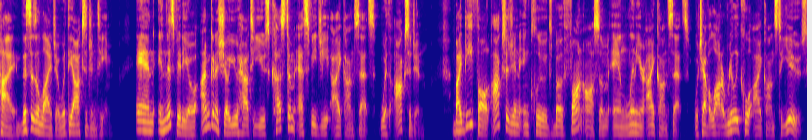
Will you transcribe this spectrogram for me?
Hi, this is Elijah with the Oxygen team. And in this video, I'm going to show you how to use custom SVG icon sets with Oxygen. By default, Oxygen includes both Font Awesome and Linear icon sets, which have a lot of really cool icons to use.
